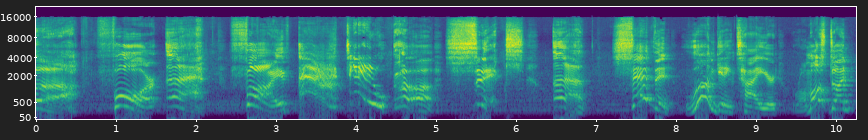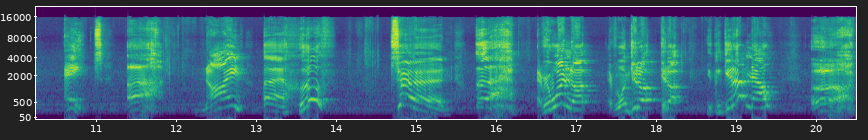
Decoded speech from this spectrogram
uh, four, uh, five, six, Uh, seven. Whoa, I'm getting tired. we're almost done. Eight, uh, nine, Uh, whew. ten. Uh, everyone up. Everyone get up, get up. You can get up now. Ugh.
